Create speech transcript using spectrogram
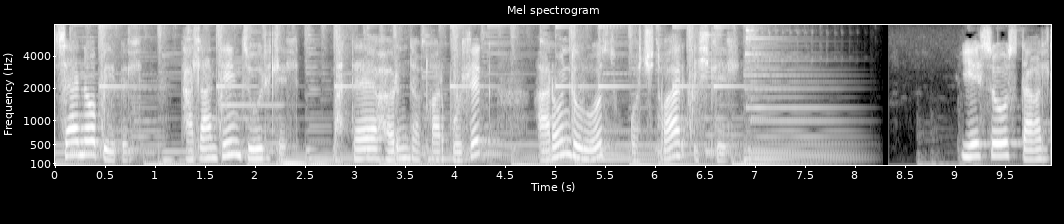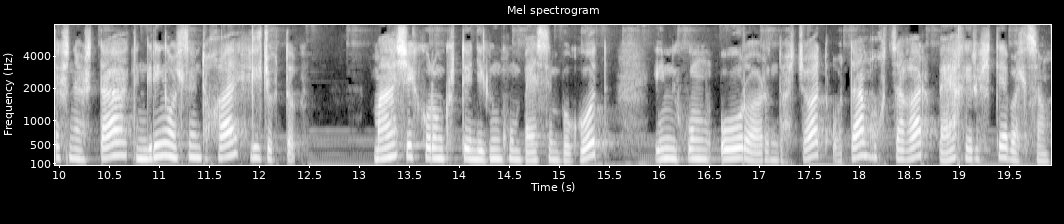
Сайн уу Библи? Талантын зөвөрлөл. Матай 25 дугаар бүлэг 14-өөс 30 дугаар ишлэл. Есүс дагалдагч нартаа Тэнгэрийн улсын тухай хэлж өгдөг. Маш их хөрөнгөтэй нэгэн хүн байсан бөгөөд энэ хүн өөр оронд очоод удаан хугацаагаар байх эрхтэй болсон.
